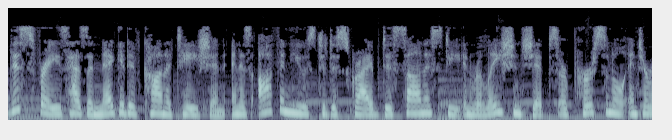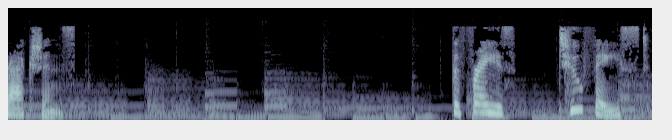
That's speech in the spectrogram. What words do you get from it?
This phrase has a negative connotation and is often used to describe dishonesty in relationships or personal interactions. The phrase, two-faced,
